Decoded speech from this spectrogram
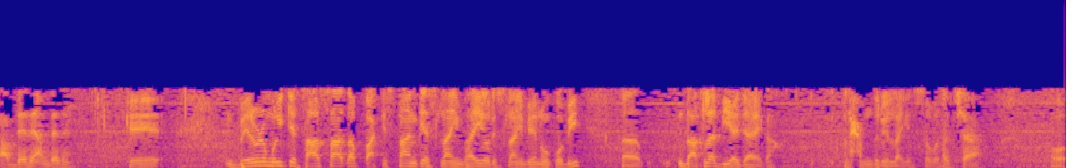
آپ دے دیں آپ دے دیں۔ کہ بیرون ملک کے ساتھ ساتھ اب پاکستان کے اسلامی بھائی اور اسلامی بہنوں کو بھی داخلہ دیا جائے گا۔ الحمد للہ یہ سب۔ اچھا۔ اور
